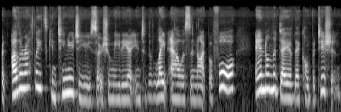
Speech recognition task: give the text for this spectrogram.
But other athletes continue to use social media into the late hours the night before and on the day of their competition.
